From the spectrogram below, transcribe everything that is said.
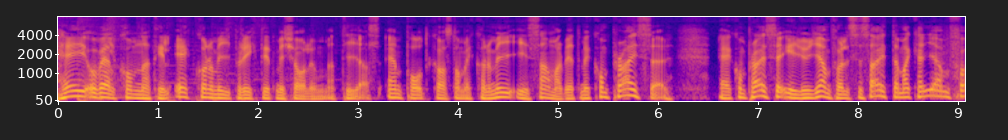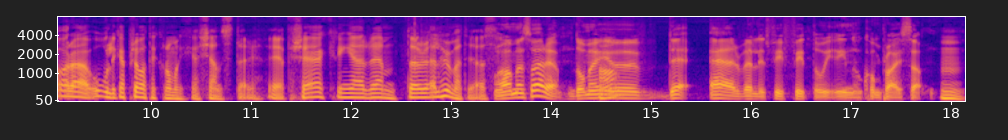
Hej och välkomna till Ekonomi på riktigt med Charlie och Mattias. En podcast om ekonomi i samarbete med Compriser. Eh, Compriser är ju en jämförelsesajt där man kan jämföra olika privatekonomiska tjänster. Eh, försäkringar, räntor, eller hur Mattias? Ja men så är det. De är Ja. ju, det är väldigt fiffigt att in och comprisa. Mm.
